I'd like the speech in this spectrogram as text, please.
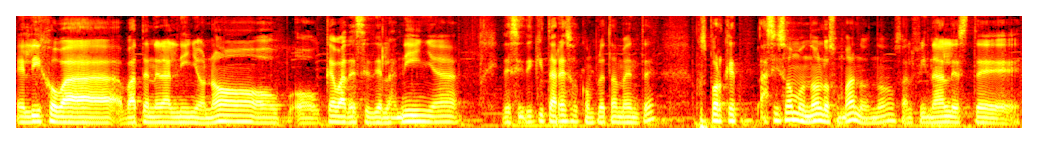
el hijo va, va, a tener al niño o no, o, o qué va a decidir la niña decidí quitar eso completamente, pues porque así somos, ¿no? Los humanos, ¿no? O sea, al final, este,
